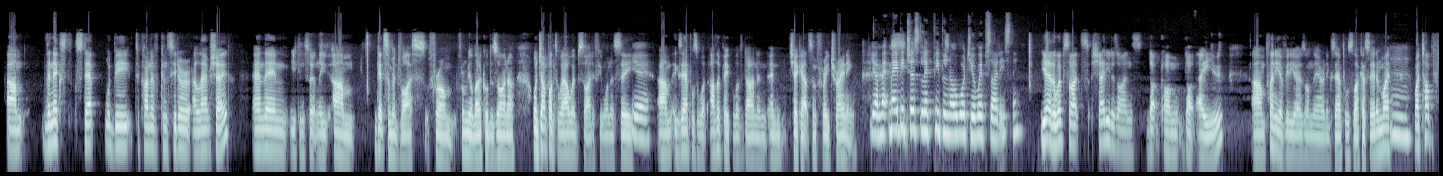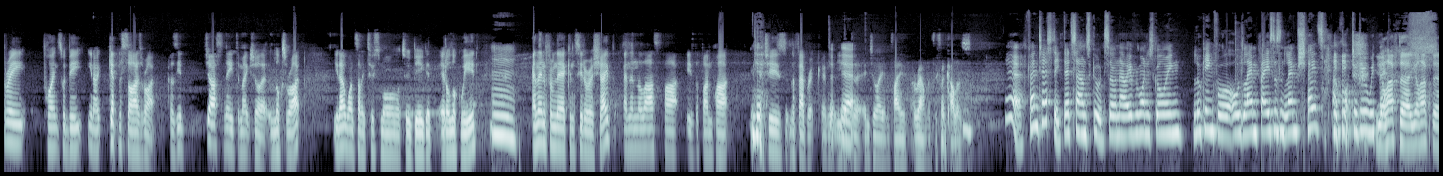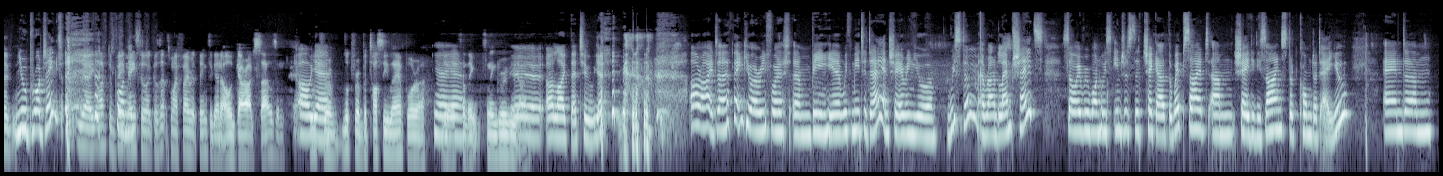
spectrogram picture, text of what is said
Um, the next step would be to kind of consider a lampshade, and then you can certainly um, get some advice from from your local designer, or jump onto our website if you want to see yeah. um, examples of what other people have done, and, and check out some free training. Yeah. Ma- maybe just let people know what your website is then. Yeah, the website's shadydesigns.com.au. Um, plenty of videos on there and examples, like I said. And my my top three points would be, you know, get the size right because you just need to make sure that it looks right. You don't want something too small or too big; it, it'll look weird. Mm. And then from there, consider a shape. And then the last part is the fun part, Yeah. which is the fabric, and you Yeah. get to enjoy and play around with different colors. Yeah. Fantastic. That sounds good. So now everyone is going looking for old lamp bases and lamp shades. what to do with You'll that have to, you'll have to new project? Yeah, you'll have to beat me to it because that's my favorite thing to go to old garage sales and oh look yeah. for a look for a Batossi lamp or a Yeah, yeah. something something groovy. Yeah, I like that too. Yeah. All right. Uh, thank you, Ari, for um, being here with me today and sharing your wisdom around lampshades. So, everyone who is interested, check out the website um, shadydesigns.com.au. And um,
